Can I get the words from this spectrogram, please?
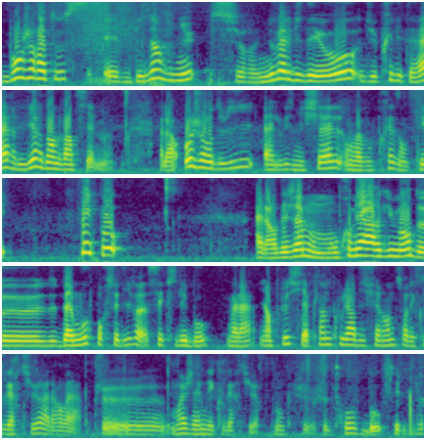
Bonjour à tous et bienvenue sur une nouvelle vidéo du prix littéraire Lire dans le 20e. Alors aujourd'hui, à Louise Michel, on va vous présenter Péppo. Alors déjà, mon, premier argument d'amour pour ce livre, c'est qu'il est beau. Voilà. Et en plus, il y a plein de couleurs différentes sur les couvertures. Alors voilà, moi j'aime les couvertures, donc je, je le trouve beau ce livre.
